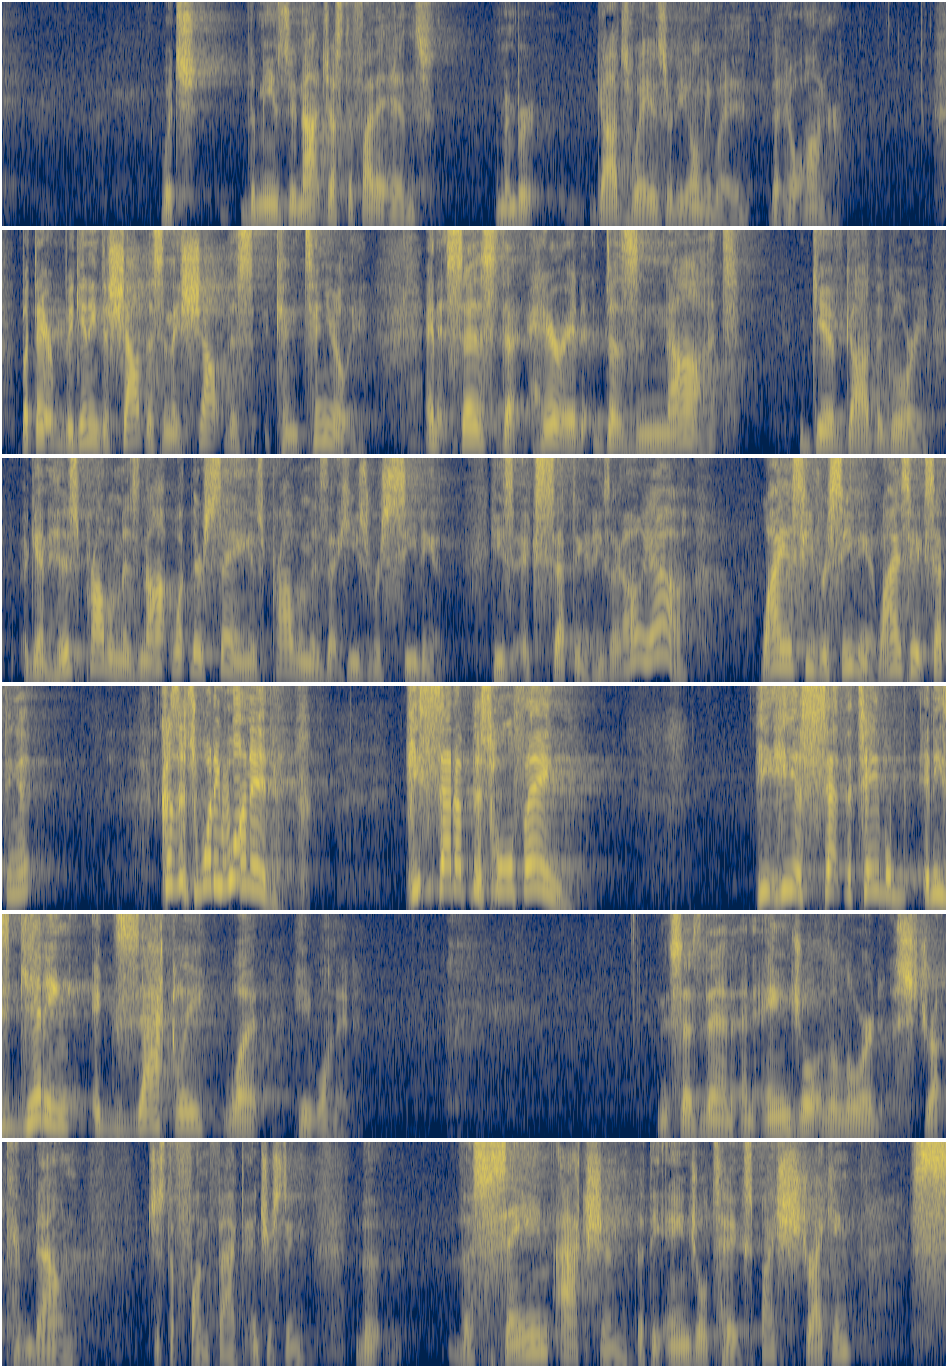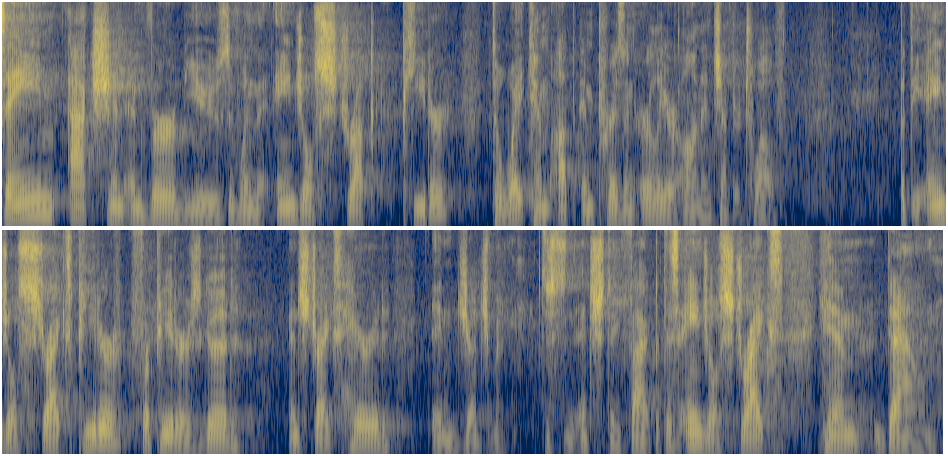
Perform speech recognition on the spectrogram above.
which the means do not justify the ends. Remember, God's ways are the only way that he'll honor. But they're beginning to shout this, and they shout this continually. And it says that Herod does not give God the glory. Again, his problem is not what they're saying, his problem is that he's receiving it. He's accepting it. He's like, oh, yeah. Why is he receiving it? Why is he accepting it? Because it's what he wanted. He set up this whole thing. He, he has set the table and he's getting exactly what he wanted. And it says, Then an angel of the Lord struck him down. Just a fun fact, interesting. The, the same action that the angel takes by striking, same action and verb used of when the angel struck Peter to wake him up in prison earlier on in chapter 12. But the angel strikes Peter for Peter's good and strikes Herod in judgment. Just an interesting fact. But this angel strikes him down.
